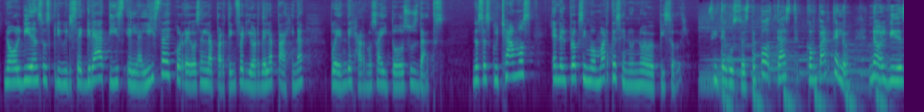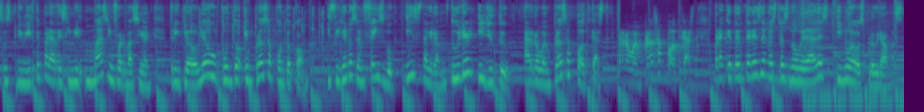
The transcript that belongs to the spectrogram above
No olviden suscribirse gratis en la lista de correos en la parte inferior de la página. Pueden dejarnos ahí todos sus datos. Nos escuchamos en el próximo martes en un nuevo episodio. Si te gustó este podcast, compártelo. No olvides suscribirte para recibir más información www.enprosa.com y síguenos en Facebook, Instagram, Twitter y YouTube, arroba en prosa podcast, arroba en prosa podcast, para que te enteres de nuestras novedades y nuevos programas.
